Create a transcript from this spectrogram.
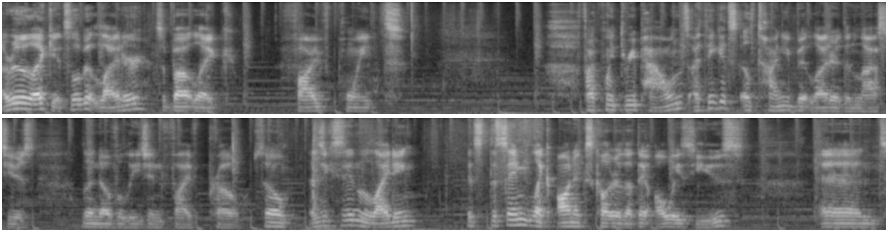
I really like it. It's a little bit lighter. It's about like 5 point 5.3 pounds. I think it's a tiny bit lighter than last year's Lenovo Legion 5 Pro. So as you can see in the lighting, it's the same like onyx color that they always use. And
